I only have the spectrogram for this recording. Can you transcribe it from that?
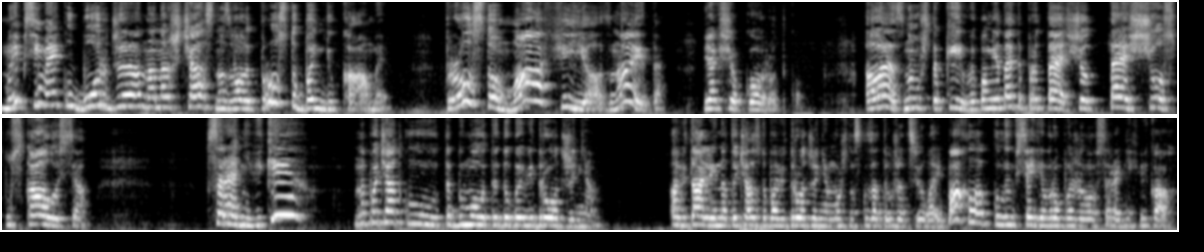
Ми б сімейку Борджа на наш час назвали просто бандюками. Просто мафія, знаєте, якщо коротко. Але знову ж таки, ви пам'ятаєте про те, що те, що спускалося в середні віки, на початку, так би мовити, доби відродження. А в Італії на той час доба відродження, можна сказати, вже цвіла і пахла, коли вся Європа жила в середніх віках.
